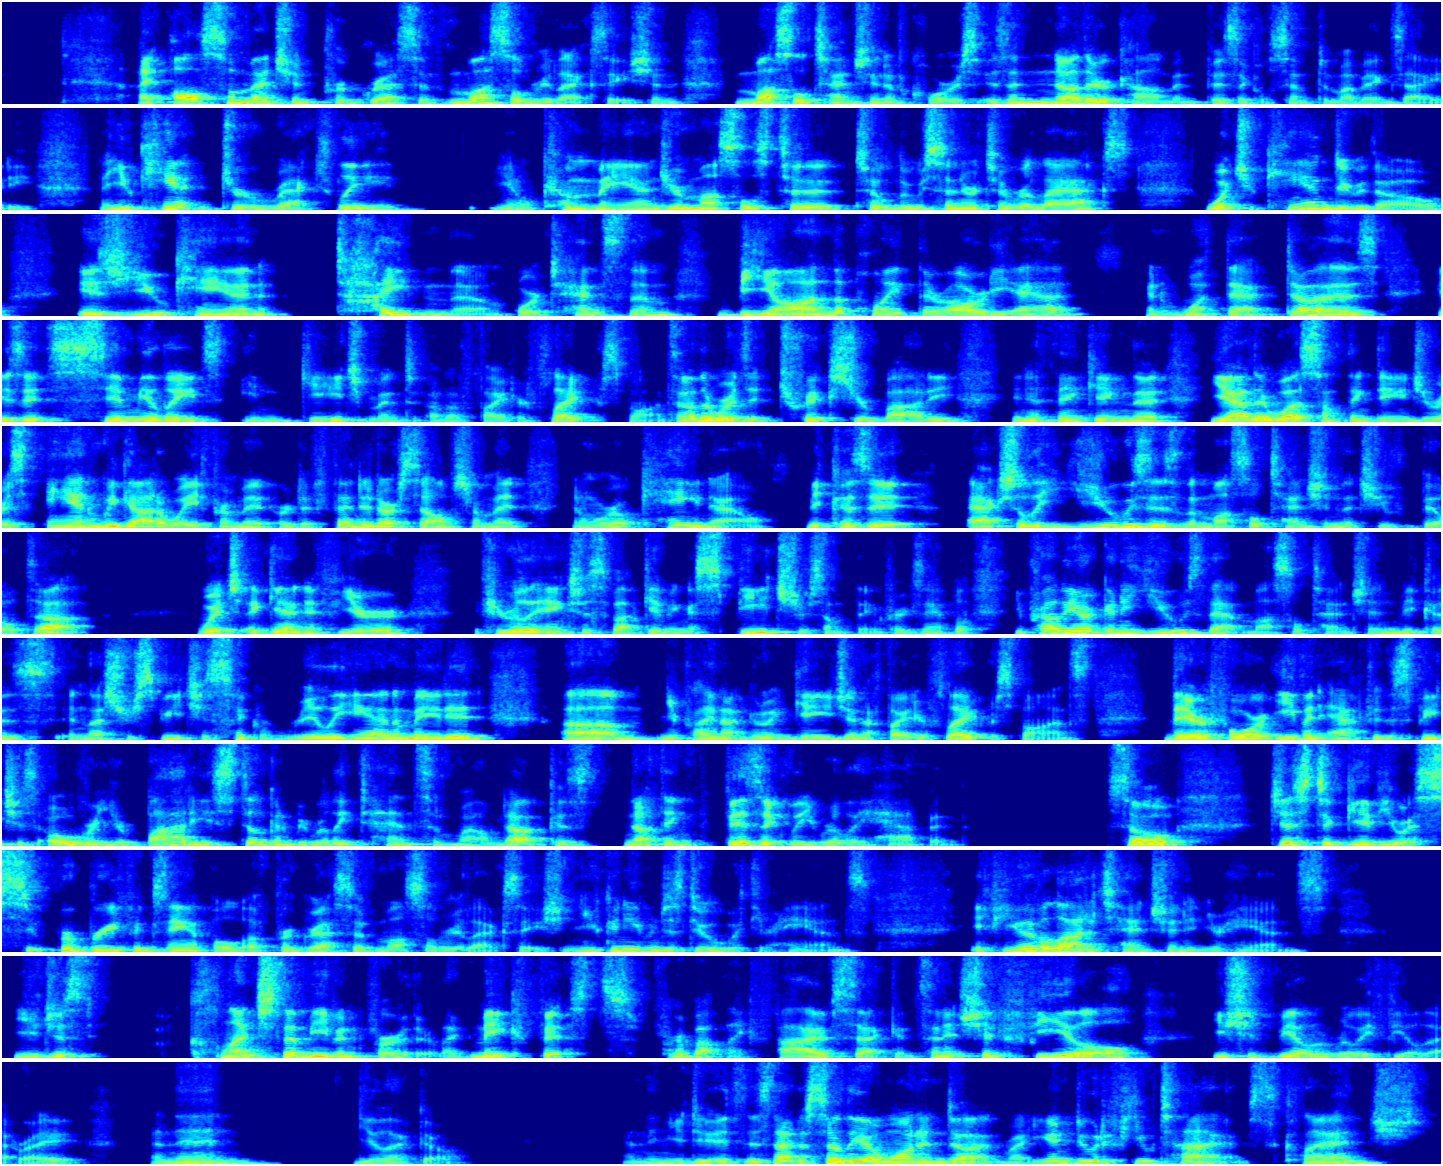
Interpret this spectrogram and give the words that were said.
I also mentioned progressive muscle relaxation. Muscle tension, of course, is another common physical symptom of anxiety. Now, you can't directly, you know, command your muscles to, to loosen or to relax. What you can do, though, is you can tighten them or tense them beyond the point they're already at and what that does is it simulates engagement of a fight or flight response. In other words, it tricks your body into thinking that, yeah, there was something dangerous and we got away from it or defended ourselves from it and we're okay now because it actually uses the muscle tension that you've built up which again if you're if you're really anxious about giving a speech or something for example you probably aren't going to use that muscle tension because unless your speech is like really animated um, you're probably not going to engage in a fight or flight response therefore even after the speech is over your body is still going to be really tense and wound up because nothing physically really happened so just to give you a super brief example of progressive muscle relaxation you can even just do it with your hands if you have a lot of tension in your hands you just clench them even further, like make fists for about like five seconds. And it should feel, you should be able to really feel that, right? And then you let go. And then you do, it's, it's not necessarily a one and done, right? You're going to do it a few times. Clench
